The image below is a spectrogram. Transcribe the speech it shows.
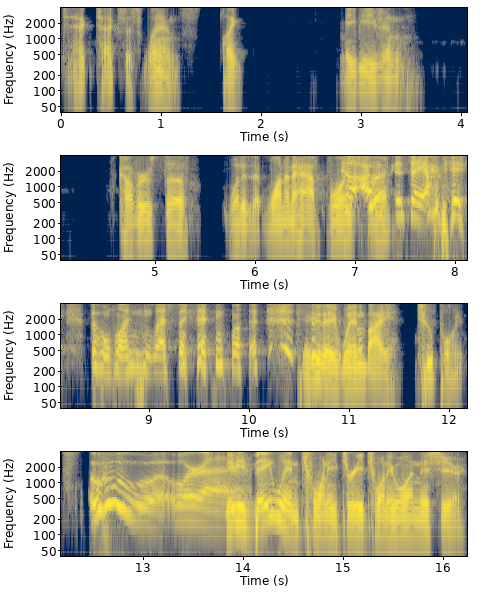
te- Texas wins. Like maybe even covers the what is it one and a half points I was going to say, are they the one less than? maybe they win by two points. Ooh, or uh, Maybe they win 23-21 this year.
